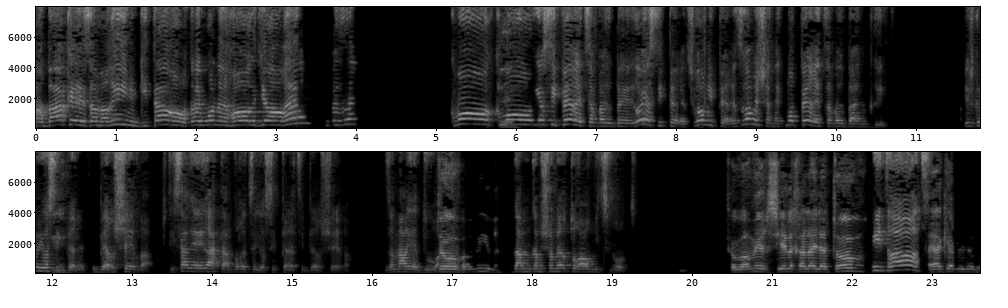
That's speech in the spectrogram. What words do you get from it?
ארבעה כאלה זמרים עם גיטרות, I want to hold your hand, וזה. כמו, כמו יוסי פרץ, אבל ב... לא יוסי פרץ, שלומי פרץ, לא משנה, כמו פרץ, אבל באנגלית. יש גם יוסי פרץ מבאר שבע. כשתיסע לאילת, תעבור אצל יוסי פרץ מבאר שבע. זמר ידוע. טוב, אמיר. גם, גם שומר תורה ומצוות. טוב, אמיר, שיהיה לך לילה טוב. להתראות! היה כיף לדבר.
